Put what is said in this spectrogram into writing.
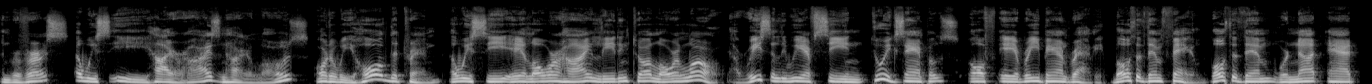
In reverse, we see higher highs and higher lows, or do we hold the trend and we see a lower high leading to a lower low? Now, recently we have seen two examples of a rebound rally. Both of them failed. Both of them were not at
